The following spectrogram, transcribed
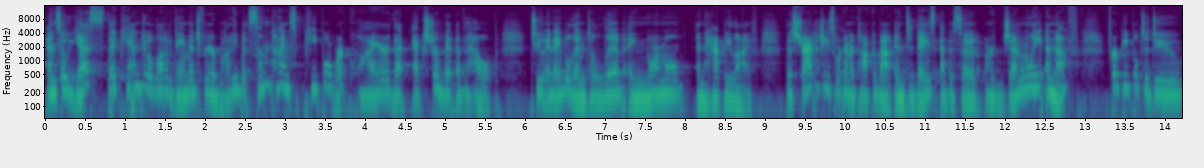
And so, yes, they can do a lot of damage for your body, but sometimes people require that extra bit of help to enable them to live a normal and happy life. The strategies we're going to talk about in today's episode are generally enough for people to do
